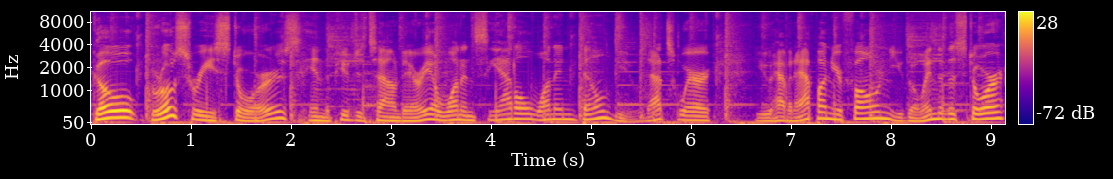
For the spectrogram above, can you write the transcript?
Go grocery stores in the Puget Sound area one in Seattle, one in Bellevue. That's where you have an app on your phone, you go into the store,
